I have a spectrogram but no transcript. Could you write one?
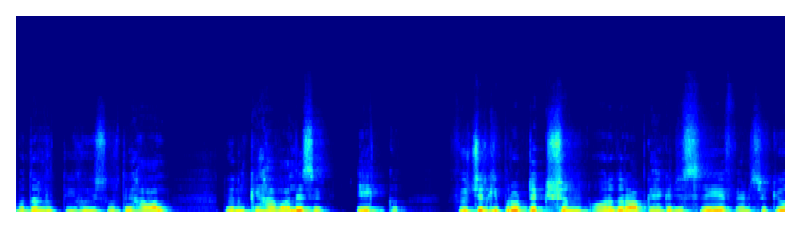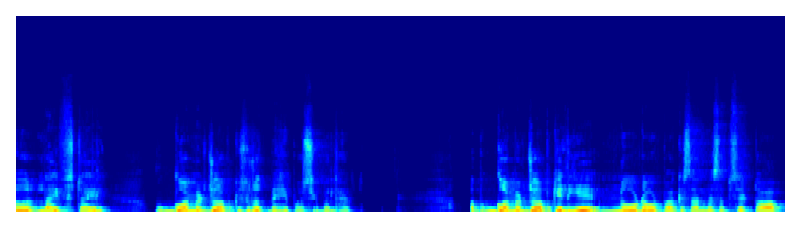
बदलती हुई सूरत हाल तो इनके हवाले से एक फ्यूचर की प्रोटेक्शन और अगर आप कहें कि जो safe and secure life style वो गवर्नमेंट जॉब की सूरत में ही पॉसिबल है। अब गवर्नमेंट जॉब के लिए नो डाउट पाकिस्तान में सबसे टॉप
